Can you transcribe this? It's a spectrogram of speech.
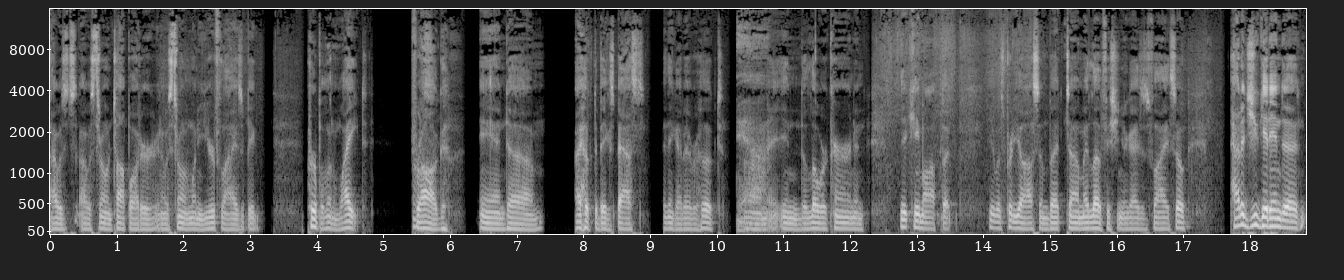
I was I was throwing top water and I was throwing one of your flies, a big purple and white frog, and um, I hooked the biggest bass I think I've ever hooked Yeah. um, in the lower kern, and it came off, but it was pretty awesome. But um, I love fishing your guys' flies. So, how did you get into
